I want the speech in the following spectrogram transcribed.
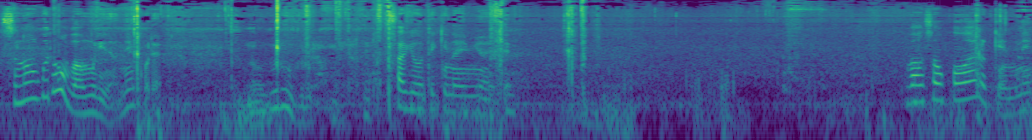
スノーグローブは無理だねこれ。スノーグローブは無理だね。作業的な意味合いで。絆創膏あるけんね。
